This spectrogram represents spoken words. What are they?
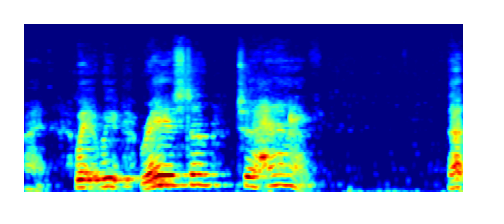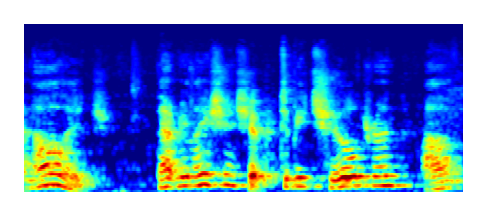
Right? We, we raised them to have that knowledge, that relationship, to be children of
